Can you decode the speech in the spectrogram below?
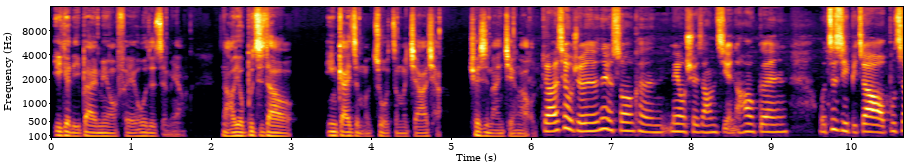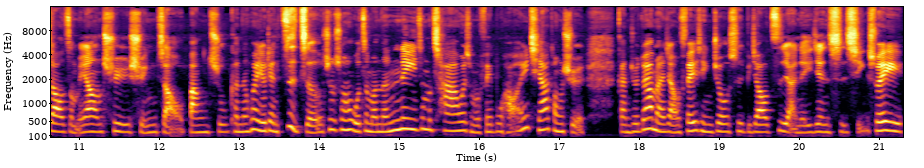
一个礼拜没有飞或者怎么样，然后又不知道应该怎么做，怎么加强，确实蛮煎熬的。对，而且我觉得那个时候可能没有学长姐，然后跟。我自己比较不知道怎么样去寻找帮助，可能会有点自责，就是说我怎么能力这么差，为什么飞不好？因为，其他同学感觉对他们来讲，飞行就是比较自然的一件事情，所以，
